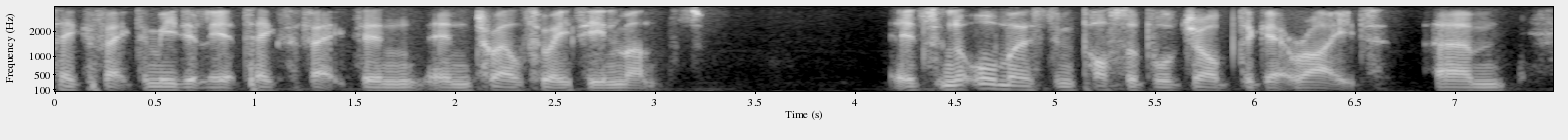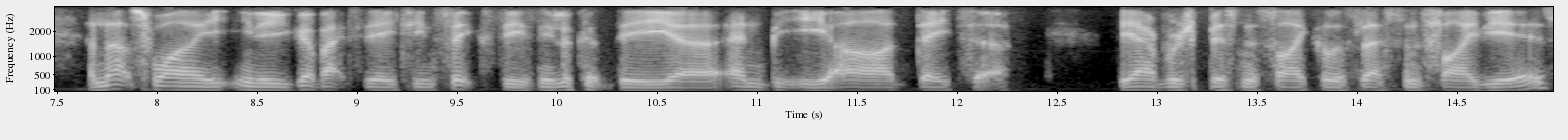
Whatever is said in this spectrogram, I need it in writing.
take effect immediately. It takes effect in, in 12 to 18 months. It's an almost impossible job to get right. Um, and that's why, you know, you go back to the 1860s and you look at the uh, NBER data, the average business cycle is less than five years.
